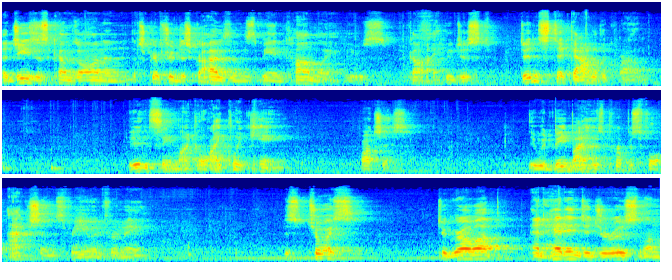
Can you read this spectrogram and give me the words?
that Jesus comes on and the scripture describes him as being comely. He was a guy who just didn't stick out of the crowd. He didn't seem like a likely king. Watch this. It would be by his purposeful actions for you and for me. His choice to grow up and head into Jerusalem,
